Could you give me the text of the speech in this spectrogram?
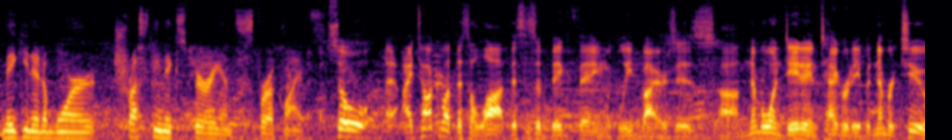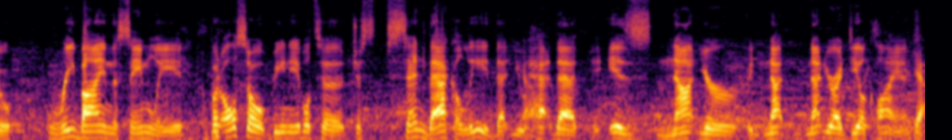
Making it a more trusting experience for our clients. So I- talk about this a lot. This is a big thing with lead buyers. Is um, number one data integrity, but number two, rebuying the same lead, but also being able to just send back a lead that you had that is not your not not your ideal client. Yeah.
